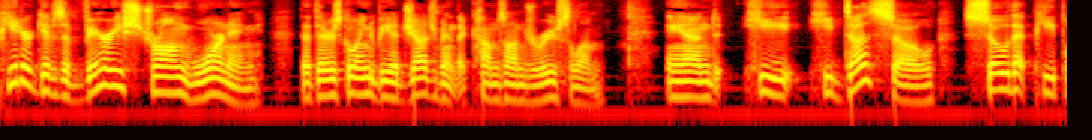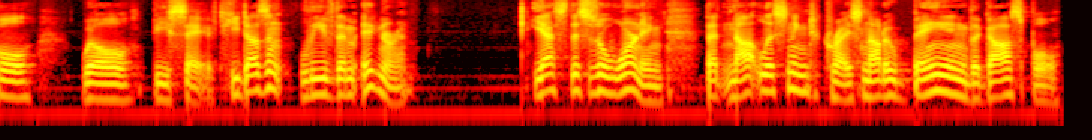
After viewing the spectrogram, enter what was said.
Peter gives a very strong warning that there's going to be a judgment that comes on Jerusalem. And he he does so so that people will be saved. He doesn't leave them ignorant. Yes, this is a warning that not listening to Christ, not obeying the gospel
